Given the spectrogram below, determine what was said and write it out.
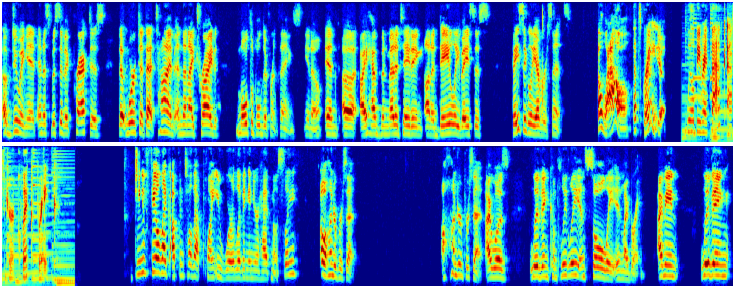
of doing it in a specific practice that worked at that time and then i tried multiple different things you know and uh, i have been meditating on a daily basis basically ever since Oh, wow. That's great. Yeah. We'll be right back after a quick break. Do you feel like up until that point you were living in your head mostly? Oh, 100%. 100%. I was living completely and solely in my brain. I mean, living,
